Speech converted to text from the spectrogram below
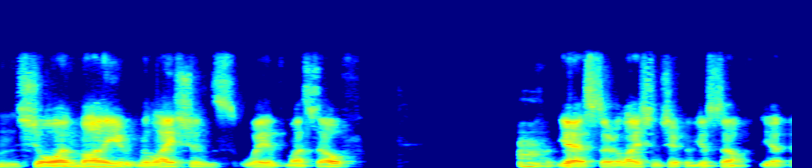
And Sean, money, relations with myself. yes, so relationship with yourself. Yep.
